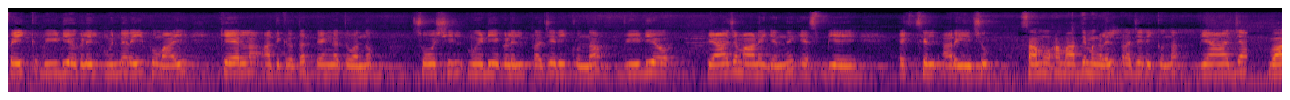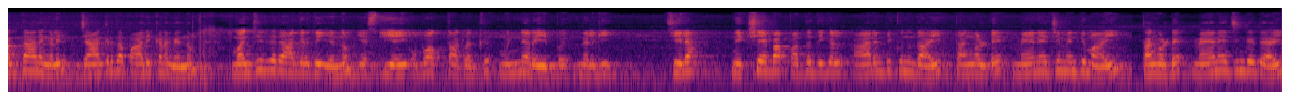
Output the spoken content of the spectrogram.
ഫേക്ക് വീഡിയോകളിൽ മുന്നറിയിപ്പുമായി കേരള അധികൃതർ രംഗത്ത് വന്നു. സോഷ്യൽ മീഡിയകളിൽ പ്രചരിക്കുന്ന വീഡിയോ വ്യാജമാണ് എന്ന് എസ് ബി ഐ എക്സിൽ അറിയിച്ചു. സമൂഹ മാധ്യമങ്ങളിൽ പ്രചരിക്കുന്ന വ്യാജ വാഗ്ദാനങ്ങളിൽ ജാഗ്രത പാലിക്കണമെന്നും വഞ്ചിതരാകരുത് എന്നും എസ് ബി ഐ ഉപഭോക്താക്കൾക്ക് മുന്നറിയിപ്പ് നൽകി. ചില നിക്ഷേപ പദ്ധതികൾ ആരംഭിക്കുന്നതായി തങ്ങളുടെ മാനേജ്മെന്റുമായി തങ്ങളുടെ മാനേജിന്റെതായി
